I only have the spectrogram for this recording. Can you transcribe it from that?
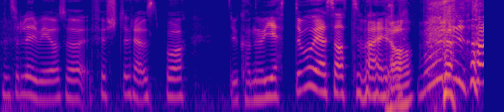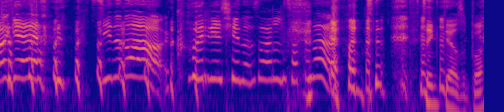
Men så lurer vi jo også først og fremst på Du kan jo gjette hvor jeg satte meg. Ja. Hvor, Tage? Si det, da! Hvor i kinosalen satt du deg? Det tenkte jeg også på.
